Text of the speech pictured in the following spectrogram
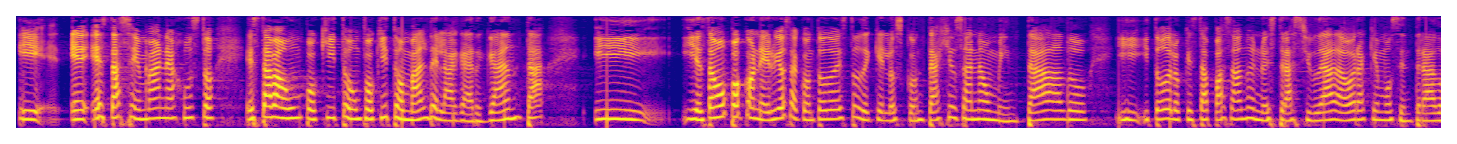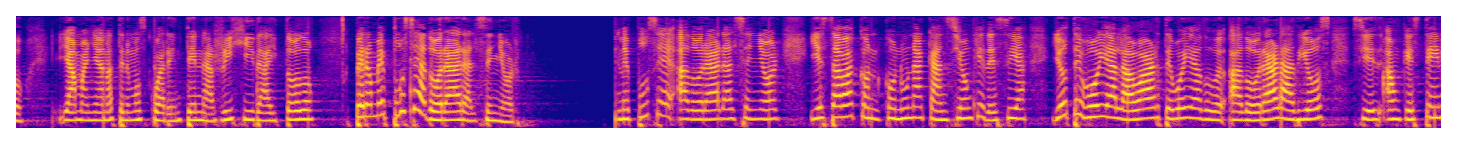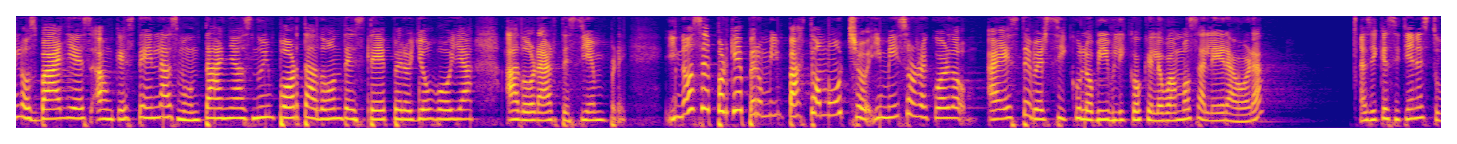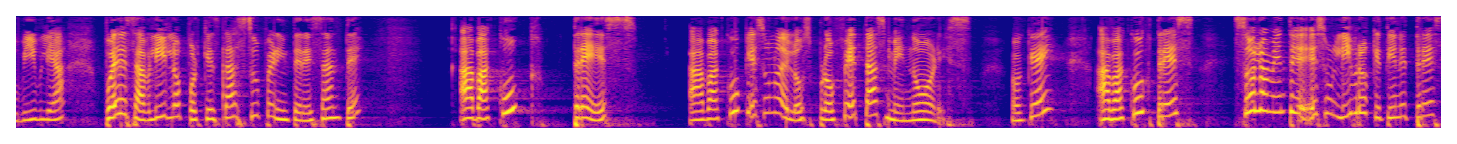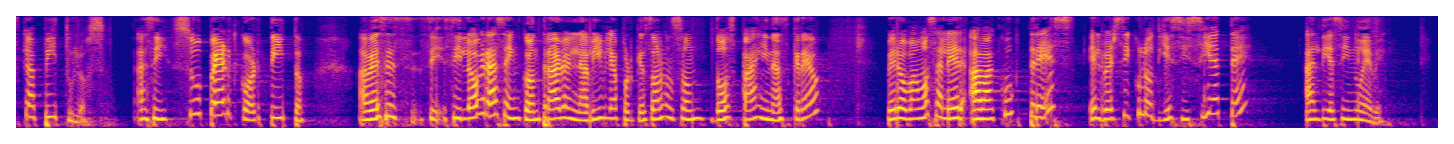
Y eh, esta semana justo estaba un poquito, un poquito mal de la garganta y, estaba un poco nerviosa con todo esto de que los contagios han aumentado y, y, todo lo que está pasando en nuestra ciudad ahora que hemos entrado. Ya mañana tenemos cuarentena rígida y todo. Pero me puse a adorar al Señor me puse a adorar al Señor y estaba con, una canción que decía, yo te voy a alabar, te voy a adorar a Dios, si, aunque esté en los valles, aunque esté en las montañas, no importa dónde esté, pero yo voy a adorarte siempre. Y no sé por qué, pero me impactó mucho y me hizo recuerdo a este versículo bíblico que lo vamos a leer ahora. Así que si tienes tu Biblia, puedes abrirlo porque está súper interesante. Habacuc 3, Habacuc es uno de los profetas menores, ¿ok? Habacuc 3 solamente es un libro que tiene tres capítulos, así, súper cortito. A veces, si, logras encontrarlo en la Biblia, porque solo son dos páginas, creo, pero vamos a leer Habacuc 3, el versículo 17 al 19,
